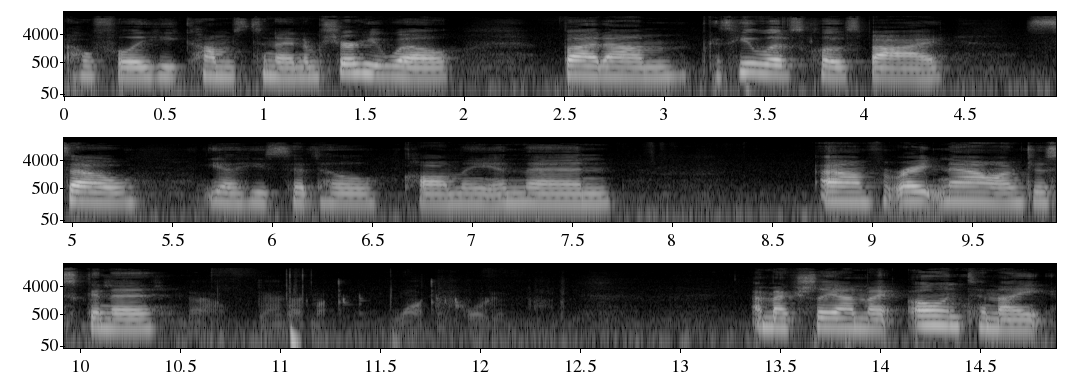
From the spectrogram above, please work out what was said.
Hopefully he comes tonight. I'm sure he will, but um, because he lives close by. So yeah, he said he'll call me, and then um, right now I'm just gonna. I'm actually on my own tonight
